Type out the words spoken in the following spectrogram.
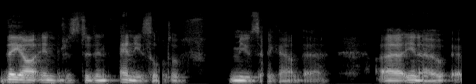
they are interested in any sort of music out there. Uh, you know, uh,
